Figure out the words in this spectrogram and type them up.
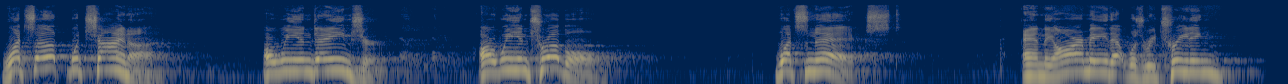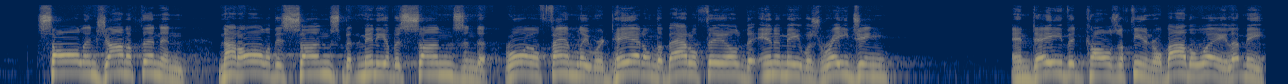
What's up with China? Are we in danger? Are we in trouble? What's next? And the army that was retreating, Saul and Jonathan and not all of his sons, but many of his sons and the royal family were dead on the battlefield. The enemy was raging. And David calls a funeral. By the way, let me,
